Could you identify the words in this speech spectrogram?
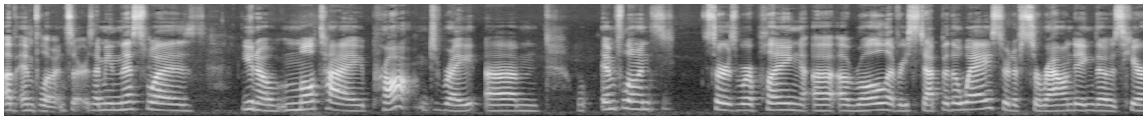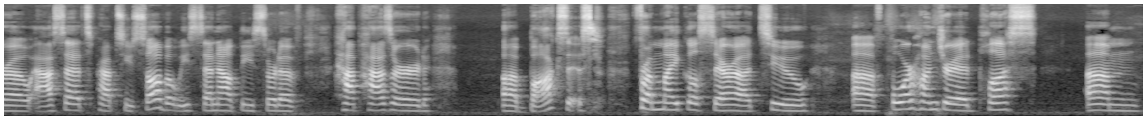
of influencers. I mean, this was, you know, multi pronged, right? Um, influencers were playing a, a, role every step of the way, sort of surrounding those hero assets, perhaps you saw, but we sent out these sort of haphazard uh, boxes from Michael Cera to uh, 400 plus um,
